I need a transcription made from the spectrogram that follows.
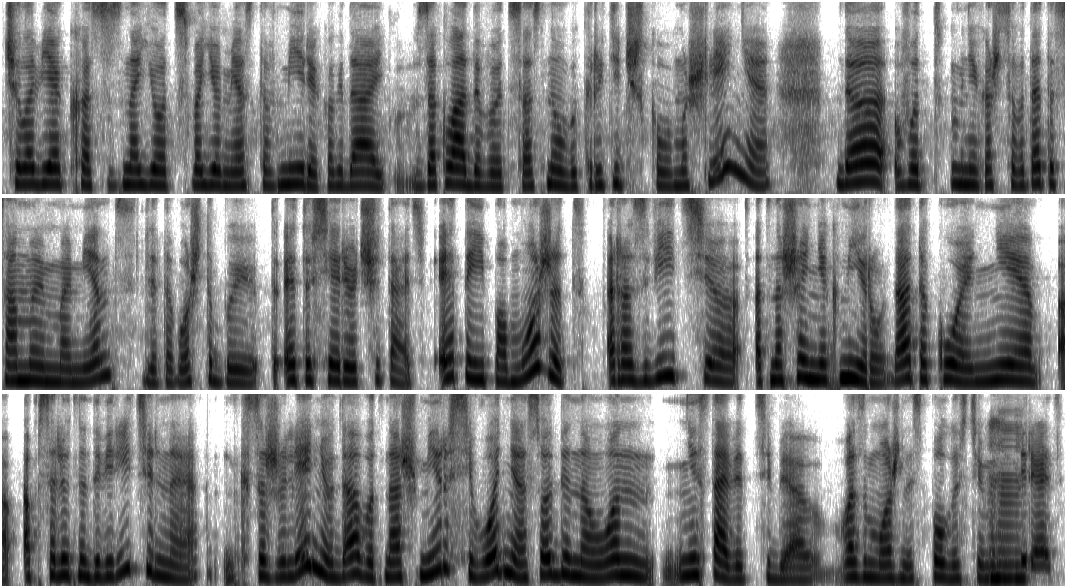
человек осознает свое место в мире, когда закладываются основы критического мышления, да, вот мне кажется, вот это самый момент для того, чтобы эту серию читать. Это и поможет развить э, отношение к миру, да, такое не а, абсолютно доверительное. К сожалению, да, вот наш мир сегодня особенно, он не ставит тебе возможность полностью ему mm-hmm. доверять.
